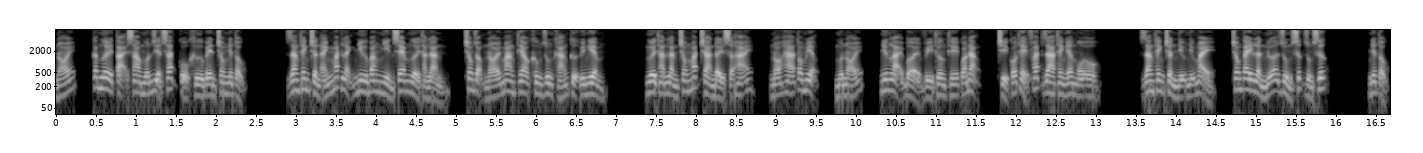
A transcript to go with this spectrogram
Nói, các ngươi tại sao muốn diệt sát cổ khư bên trong nhân tộc? Giang thanh trần ánh mắt lạnh như băng nhìn xem người thằn lằn, trong giọng nói mang theo không dung kháng cự uy nghiêm. Người thằn lằn trong mắt tràn đầy sợ hãi, nó há to miệng, muốn nói, nhưng lại bởi vì thương thế quá nặng, chỉ có thể phát ra thanh âm ô ô. Giang thanh trần nhịu nhữ mày, trong tay lần nữa dùng sức dùng sức. Nhân tộc.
